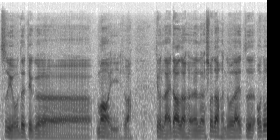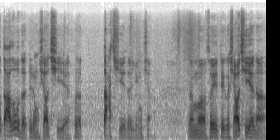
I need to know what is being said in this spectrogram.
自由的这个贸易是吧？就来到了呃受到很多来自欧洲大陆的这种小企业或者大企业的影响。那么，所以这个小企业呢，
